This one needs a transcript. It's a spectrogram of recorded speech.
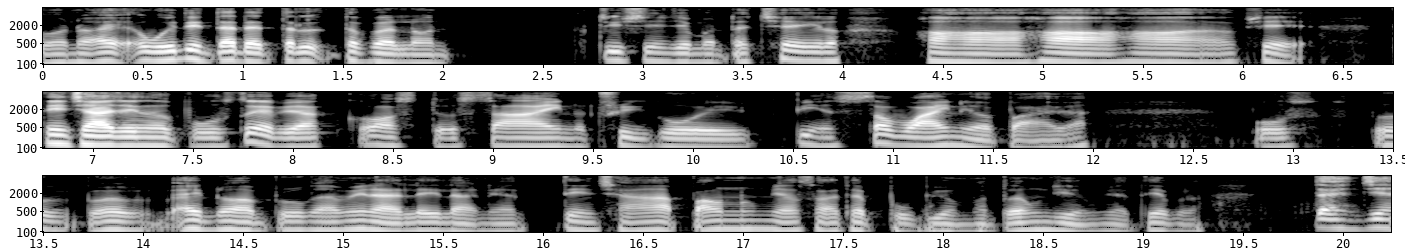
ဘောနော်အဲ့အဝေးတင်တက်တဲ့တပတ်လုံးတူရှင်ချင်းမတစ်ချိန်လို့ဟာဟာဟာဖြစ်တင်ချခြင်းဆိုပူဆွဲဗျာ cost to sin တို့ trigo တွေပြီးရင် subwine တွေပါဗျာပို့ အဲ့တော့ programming လာလေ့လာနေတင်ချာပေါင်းနှုံးမြောက်စားတဲ့ပူပြီးတော့မသုံးကြဘူးဗျာသိရပါလားတန်ကြံ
